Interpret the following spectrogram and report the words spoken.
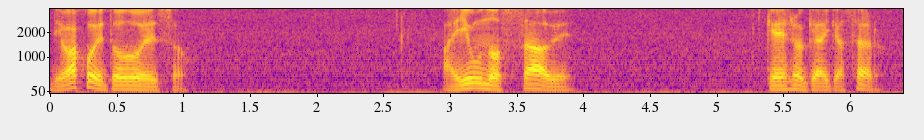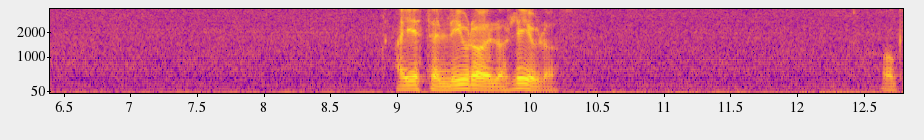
debajo de todo eso ahí uno sabe qué es lo que hay que hacer. Ahí está el libro de los libros. ¿Ok?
